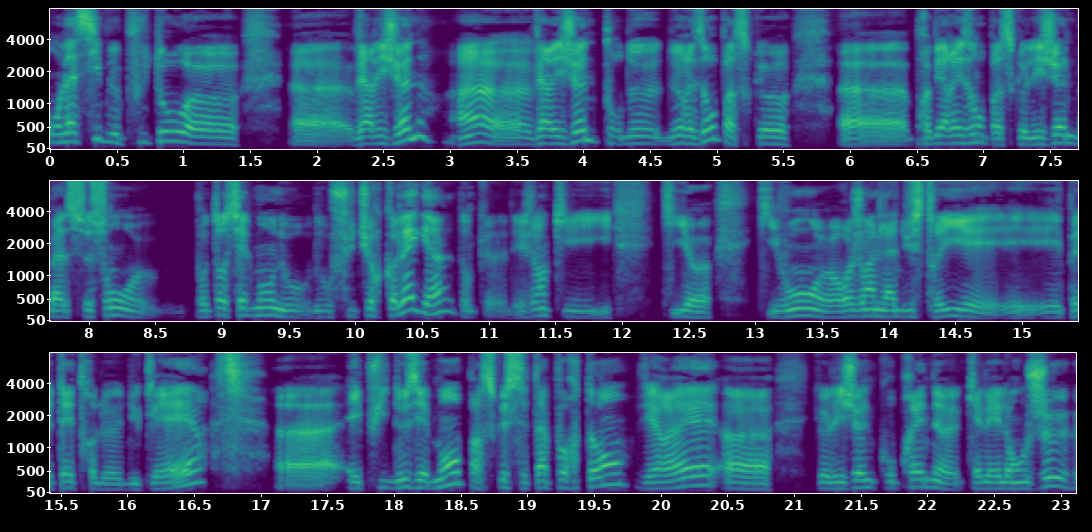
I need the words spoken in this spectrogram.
on la cible plutôt euh, euh, vers les jeunes, hein, euh, vers les jeunes pour deux, deux raisons. Parce que euh, première raison, parce que les jeunes, bah, ce sont potentiellement nos, nos, futurs collègues, hein, donc euh, des gens qui qui euh, qui vont euh, rejoindre l'industrie et, et, peut-être le nucléaire. et puis deuxièmement parce que c'est important, je dirais, que les jeunes comprennent quel est l'enjeu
